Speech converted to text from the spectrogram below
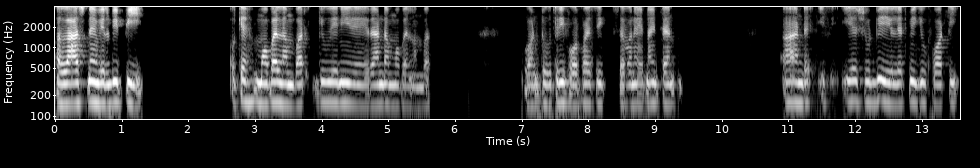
Uh, last name will be P. Okay, mobile number. Give any random mobile number. One, two, three, four, five, six, seven, eight, nine, ten. And here should be let me give 40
